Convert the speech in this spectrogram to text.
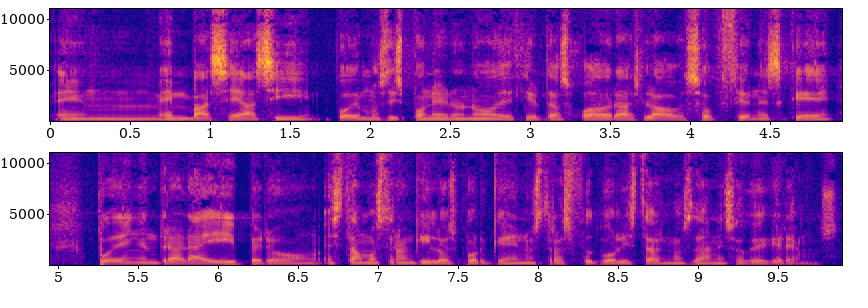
en en, base a si podemos disponer o no de ciertas jugadoras, las opciones que pueden entrar ahí, pero estamos tranquilos porque nuestras futbolistas nos dan eso que queremos.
